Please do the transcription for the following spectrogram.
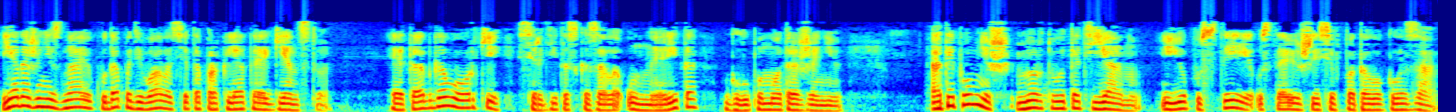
«Я даже не знаю, куда подевалось это проклятое агентство». «Это отговорки», — сердито сказала умная Рита глупому отражению. «А ты помнишь мертвую Татьяну, ее пустые, уставившиеся в потолок глаза?»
